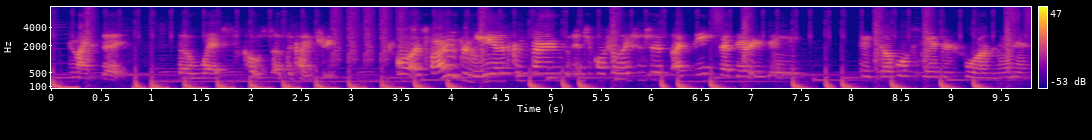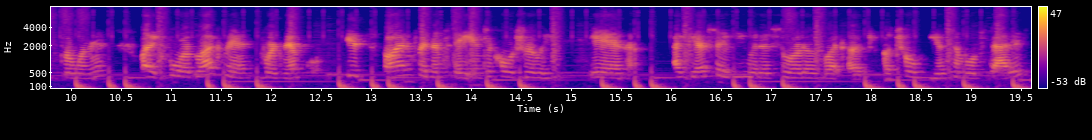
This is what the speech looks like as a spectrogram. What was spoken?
and like the the west coast of the country. Well, as far as the media is concerned with intercultural relationships, I think that there is a a double standard for men and for women. Like for a black man, for example, it's fine for them to date interculturally, and I guess they view it as sort of like a, a trophy, a symbol of status.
